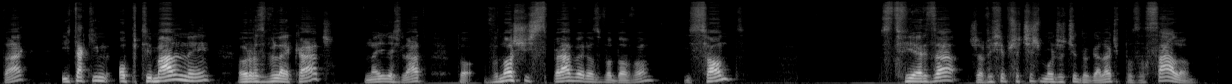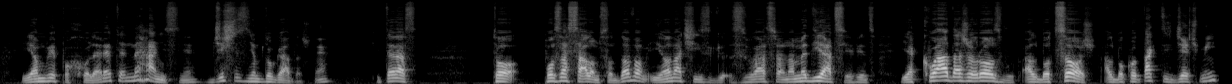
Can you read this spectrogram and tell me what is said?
tak? I takim optymalny rozwlekacz na ileś lat, to wnosisz sprawę rozwodową i sąd stwierdza, że wy się przecież możecie dogadać poza salą. I ja mówię, po cholerę ten mechanizm, nie? Gdzie się z nią dogadasz, nie? I teraz to poza salą sądową i ona ci zgłasza na mediację, więc jak kładasz o rozwód albo coś, albo kontakty z dziećmi,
